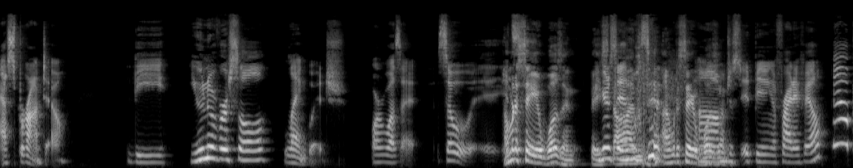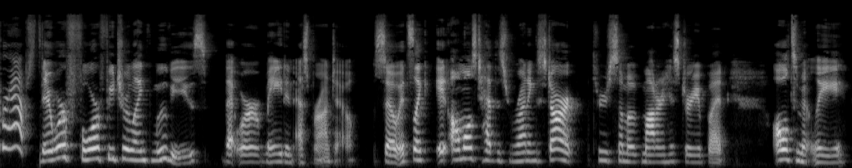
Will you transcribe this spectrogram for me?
Esperanto, the universal language. Or was it? So I'm going to say it wasn't You're based gonna say it on. wasn't? I'm going to say it um, wasn't. just it being a Friday fail? Yeah, perhaps. There were four feature length movies that were made in Esperanto. So it's like it almost had this running start through some of modern history, but ultimately,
